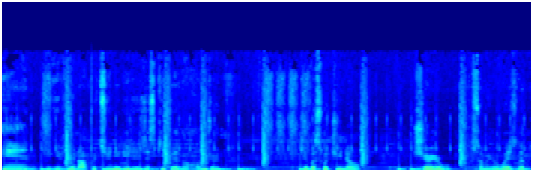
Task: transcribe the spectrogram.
and it gives you an opportunity to just keep it 100. Give us what you know. Share your some of your wisdom.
